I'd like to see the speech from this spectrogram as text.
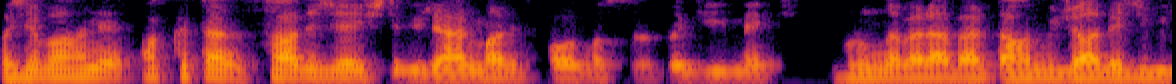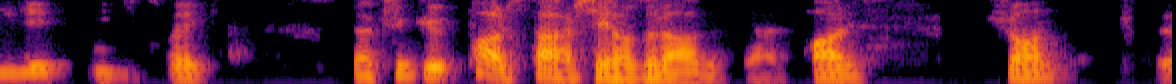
acaba hani hakikaten sadece işte bir Real Madrid forması da giymek, bununla beraber daha mücadeleci bir gitmek. Yani çünkü Paris'te her şey hazır abi. Yani Paris şu an e,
